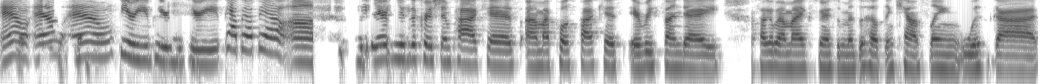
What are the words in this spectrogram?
Ow, ow, ow. Period, period, period. Pow, pow, pow. Um, the Therapy is a Christian podcast. Um, I post podcasts every Sunday. I talk about my experience with mental health and counseling with God.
